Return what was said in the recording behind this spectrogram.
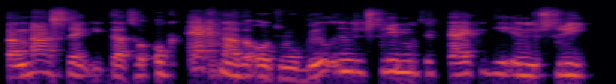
Daarnaast denk ik dat we ook echt naar de automobielindustrie moeten kijken. Die industrie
